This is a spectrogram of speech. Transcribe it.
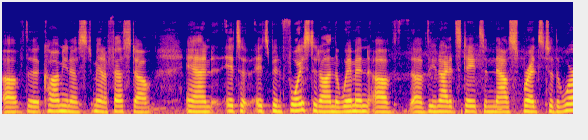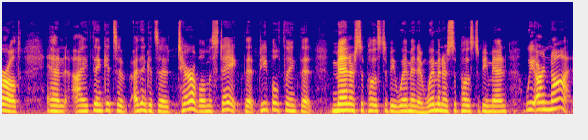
of the Communist Manifesto, and it's a, it's been foisted on the women of of the United States and now spreads to the world. And I think it's a I think it's a terrible mistake that people think that men are supposed to be women and women are supposed to be men. We are not.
